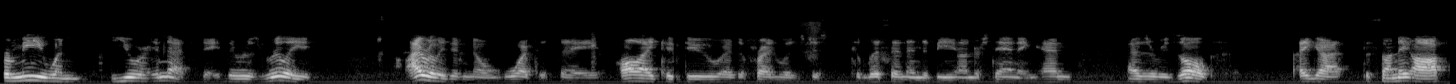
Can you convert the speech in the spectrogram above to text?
for me, when you were in that state, there was really, I really didn't know what to say. All I could do as a friend was just to listen and to be understanding. And as a result, I got the Sunday off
